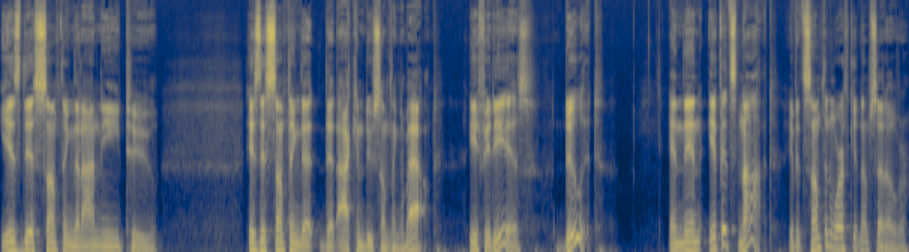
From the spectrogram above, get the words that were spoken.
Is this something that I need to is this something that that I can do something about? If it is, do it. And then if it's not, if it's something worth getting upset over,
